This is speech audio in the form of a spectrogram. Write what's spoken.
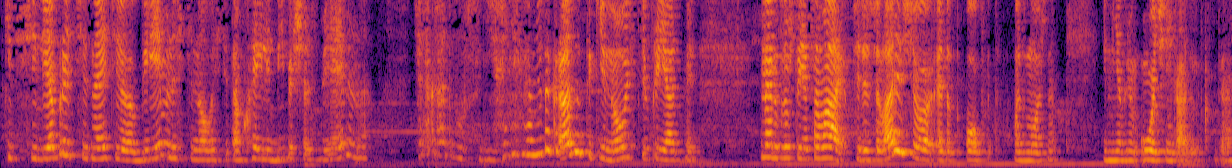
какие-то селебрити, знаете, беременности новости, там Хейли Бибер сейчас беременна. Я так радовалась за нее. Я не знаю, мне так радуют такие новости приятные. Наверное, потому что я сама пережила еще этот опыт, возможно. И меня прям очень радует, когда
